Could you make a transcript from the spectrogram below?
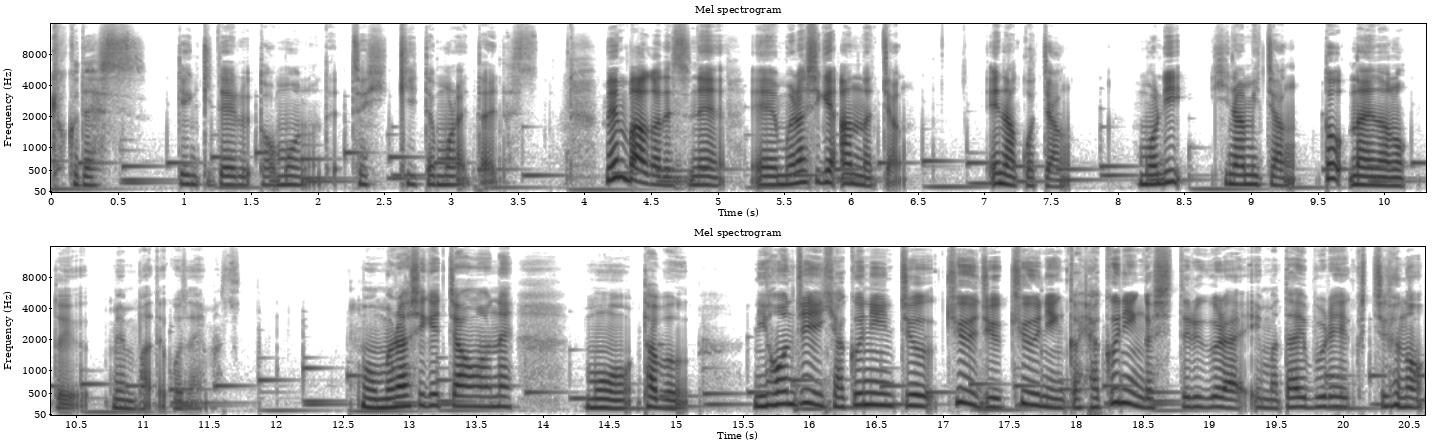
曲です。元気出ると思うのでぜひ聴いてもらいたいです。メンバーがですね、えー村重杏奈ちゃんえなこちゃん森ひなみちゃんとなえなのというメンバーでございます。もう村重ちゃんはねもう多分日本人100人中99人か100人が知ってるぐらい今大ブレイク中の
